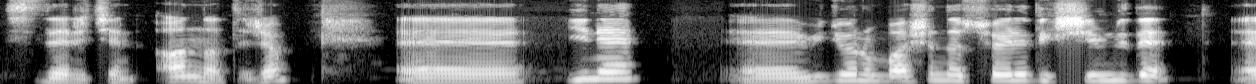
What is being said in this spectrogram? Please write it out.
sizler için anlatacağım. E, yine e, videonun başında söyledik şimdi de e,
